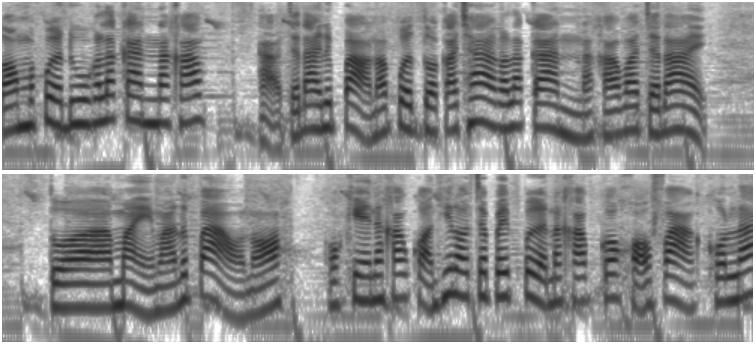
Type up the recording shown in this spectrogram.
ลองมาเปิดดูกันละกันนะครับ อาจจะได้หรือเปล่าเนาะเปิดตัวกาชากันละกันนะครับว่าจะได้ตัวใหม่มาหรือเปล่าเนาะโอเคนะครับ ก่อนที่เราจะไปเปิดนะครับ ก็ขอฝากคนละ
